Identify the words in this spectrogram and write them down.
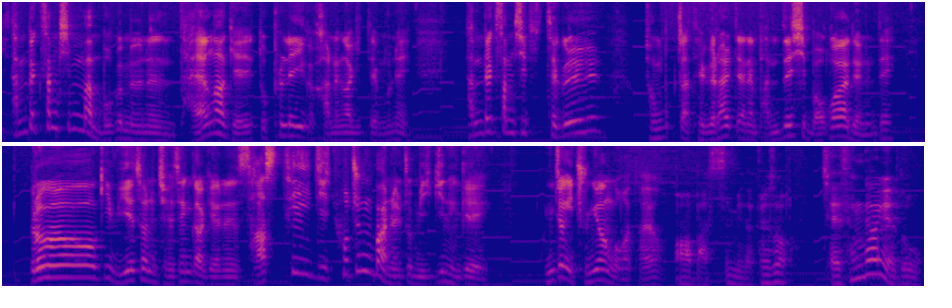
이 330만 먹으면은 다양하게 또 플레이가 가능하기 때문에 330 스택을 정복자 덱을 할 때는 반드시 먹어야 되는데 그러기 위해서는 제 생각에는 4스테이지 초중반을 좀 이기는 게 굉장히 중요한 것 같아요. 어 맞습니다. 그래서 제 생각에도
